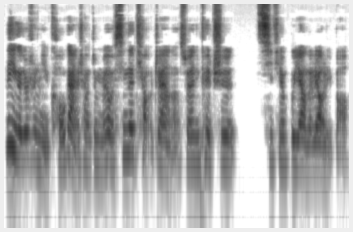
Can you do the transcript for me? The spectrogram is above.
另一个就是你口感上就没有新的挑战了。虽然你可以吃七天不一样的料理包，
